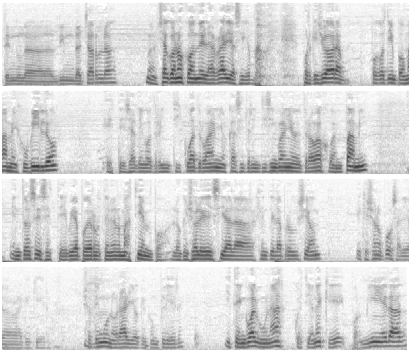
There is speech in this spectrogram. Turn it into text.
teniendo una linda charla. Bueno, ya conozco dónde es la radio, así que porque yo ahora poco tiempo más me jubilo, este, ya tengo 34 años, casi 35 años de trabajo en PAMI, entonces este, voy a poder tener más tiempo. Lo que yo le decía a la gente de la producción es que yo no puedo salir a la hora que quiero. Yo tengo un horario que cumplir y tengo algunas cuestiones que por mi edad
